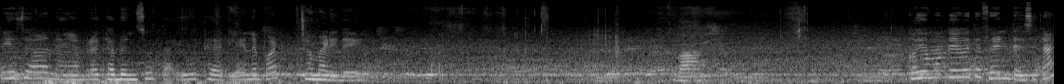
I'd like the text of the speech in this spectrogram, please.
પીઝા અને પ્રથાબેન સૂતા એ ઉઠે એટલે એને પણ જમાડી દઈએ. વાહ. કયો મંગાવ્યો હતો ફેન્ટેસી કા?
